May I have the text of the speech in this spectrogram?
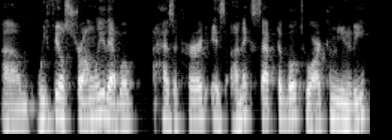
Um, we feel strongly that what has occurred is unacceptable to our community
